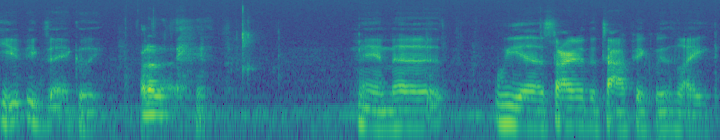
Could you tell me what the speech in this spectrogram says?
Exactly. I don't know. Man, uh, we uh, started the topic with like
